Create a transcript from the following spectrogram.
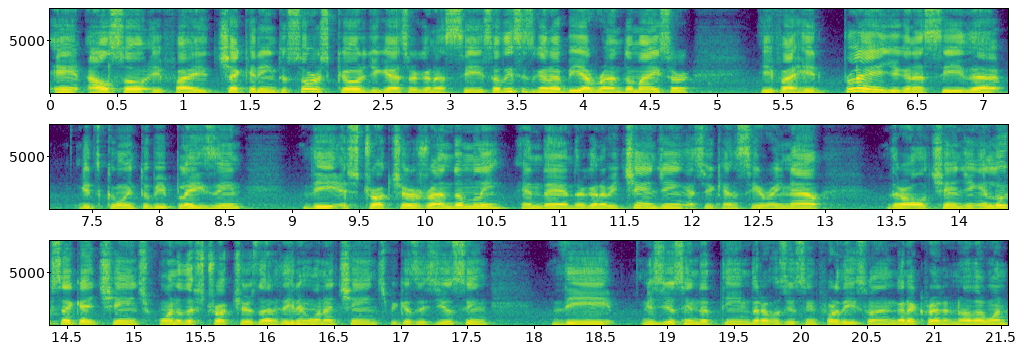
And also, if I check it into source code, you guys are gonna see, so this is gonna be a randomizer. If I hit play, you're gonna see that it's going to be placing the structures randomly, and then they're gonna be changing, as you can see right now they're all changing. It looks like I changed one of the structures that I didn't want to change because it's using the it's using the theme that I was using for this one. I'm gonna create another one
